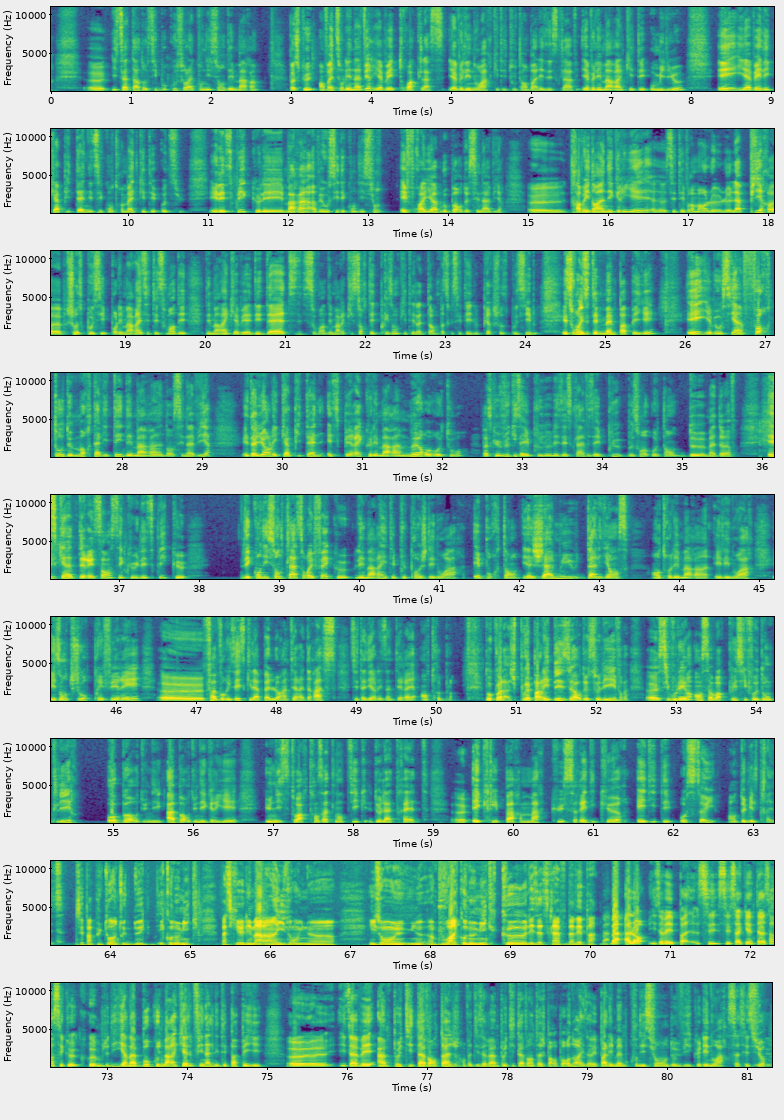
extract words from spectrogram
euh, il s'attarde aussi beaucoup sur la condition des marins. Parce que, en fait, sur les navires, il y avait trois classes. Il y avait les noirs qui étaient tout en bas, les esclaves. Il y avait les marins qui étaient au milieu. Et il y avait les capitaines et ses contremaîtres qui étaient au-dessus. Et il explique que les marins avaient aussi des conditions effroyables au bord de ces navires. Euh, travailler dans un négrier, euh, c'était vraiment le- le- la pire euh, chose possible pour les marins. C'était souvent des, des marins qui avaient des dettes, c'était souvent des marins qui sortaient de prison qui étaient là-dedans parce que c'était le pire chose possible. Et souvent, ils étaient même pas payés. Et il y avait aussi un fort taux de mortalité des marins dans ces navires. Et d'ailleurs, les capitaines espéraient que les marins meurent au retour, parce que vu qu'ils avaient plus les esclaves, ils avaient plus besoin autant de main-d'œuvre. Et ce qui est intéressant, c'est qu'il explique que les conditions de classe auraient fait que les marins étaient plus proches des noirs, et pourtant, il n'y a jamais eu d'alliance entre les marins et les noirs. Ils ont toujours préféré euh, favoriser ce qu'il appelle leur intérêt de race, c'est-à-dire les intérêts entre blancs. Donc voilà, je pourrais parler des heures de ce livre. Euh, si vous voulez en savoir plus, il faut donc lire à bord du négrier, une histoire transatlantique de la traite, euh, écrit par Marcus Rediker, édité au seuil en 2013. c'est pas plutôt un truc de, économique parce que les marins, ils ont une, euh, ils ont une- un pouvoir économique que les esclaves n'avaient pas. Bah alors, ils avaient pas. C'est c'est ça qui est intéressant, c'est que comme je dis, il y en a beaucoup de marins qui au final n'étaient pas payés. Euh, ils avaient un petit avantage. En fait, ils avaient un petit avantage par rapport aux noirs. Ils n'avaient pas les mêmes conditions de vie que les noirs, ça c'est sûr.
